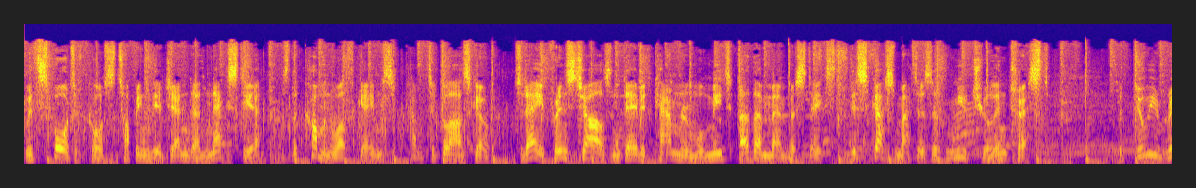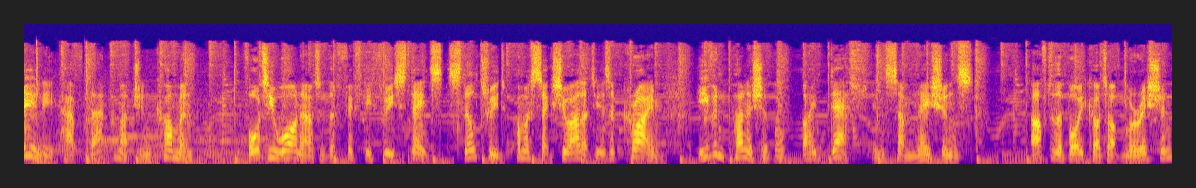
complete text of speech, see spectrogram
With sport, of course, topping the agenda next year as the Commonwealth Games come to Glasgow. Today, Prince Charles and David Cameron will meet other member states to discuss matters of mutual interest. But do we really have that much in common? 41 out of the 53 states still treat homosexuality as a crime, even punishable by death in some nations. After the boycott of Mauritian,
